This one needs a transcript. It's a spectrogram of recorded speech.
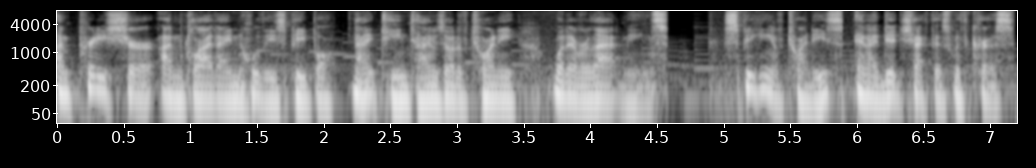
I'm pretty sure I'm glad I know these people. 19 times out of 20, whatever that means. Speaking of 20s, and I did check this with Chris,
